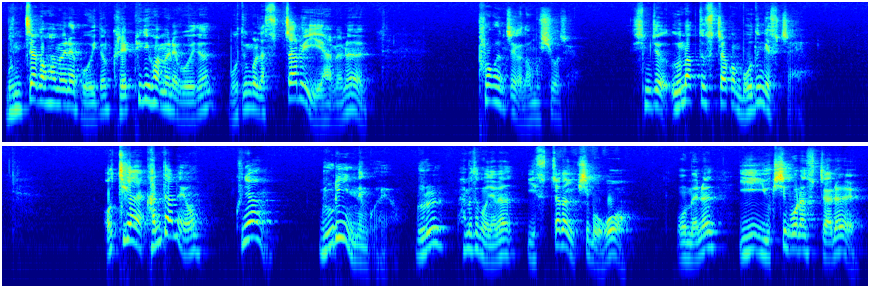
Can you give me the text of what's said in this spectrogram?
문자가 화면에 보이든 그래픽이 화면에 보이든 모든 걸 다 숫자로 이해하면은 프로그램 자가 너무 쉬워져요. 심지어 음악도 숫자고 모든 게 숫자예요. 어떻게 하냐? 간단해요. 그냥 룰이 있는 거예요. 룰을 하면서 뭐냐면 이 숫자가 65고 오면은 이 65라는 숫자를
